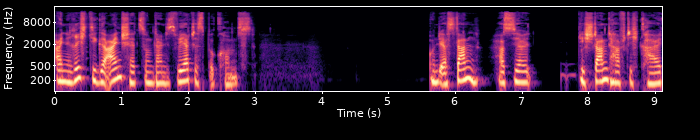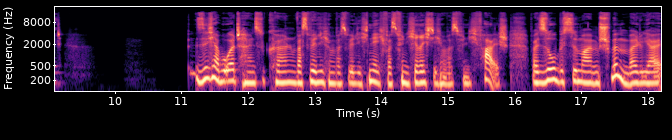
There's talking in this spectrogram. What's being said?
eine richtige Einschätzung deines Wertes bekommst. Und erst dann hast du ja die Standhaftigkeit, sicher beurteilen zu können, was will ich und was will ich nicht, was finde ich richtig und was finde ich falsch. Weil so bist du immer im Schwimmen, weil du ja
